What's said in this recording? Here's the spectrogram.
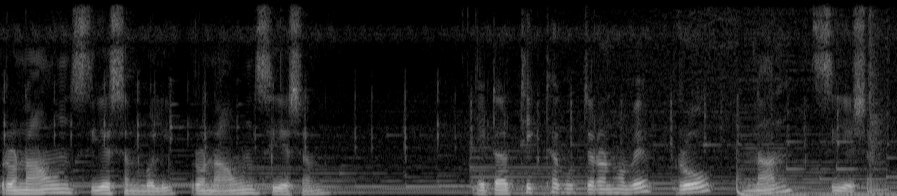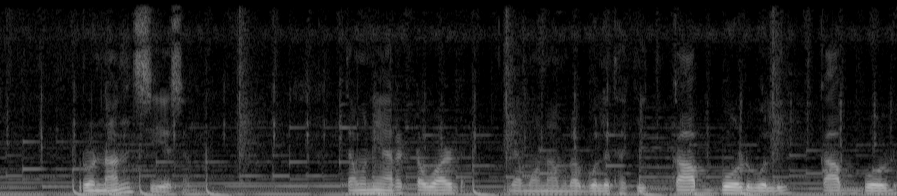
প্রোনাউন্সিয়েশন বলি, প্রোনাউন্সিয়েশন। এটা ঠিকঠাক উচ্চারণ হবে প্রোনাউন্সিয়েশন প্রোনাউন্সিয়েশন তেমনই আরেকটা ওয়ার্ড যেমন আমরা বলে থাকি কাপ বোর্ড বলি কাপ বোর্ড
